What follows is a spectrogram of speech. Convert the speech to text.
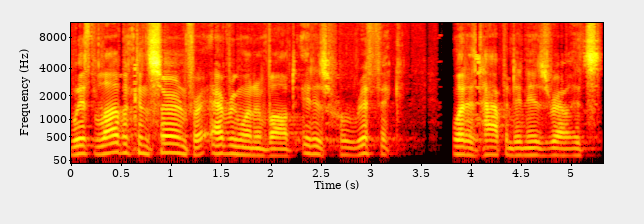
with love and concern for everyone involved. It is horrific what has happened in Israel. It's,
